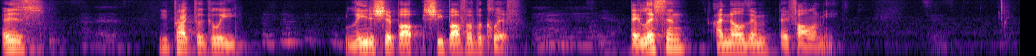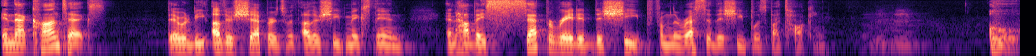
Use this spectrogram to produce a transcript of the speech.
It's you practically lead a sheep off, sheep off of a cliff. They listen, I know them, they follow me. In that context, there would be other shepherds with other sheep mixed in, and how they separated the sheep from the rest of the sheep was by talking. Oh,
